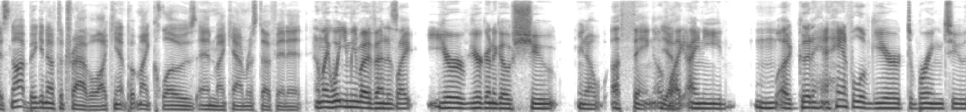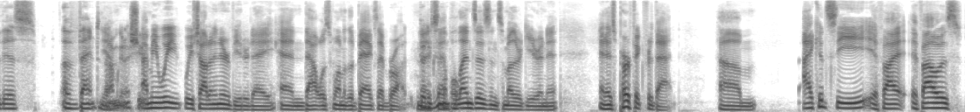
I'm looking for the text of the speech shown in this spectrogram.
it's not big enough to travel. I can't put my clothes and my camera stuff in it. And like what you mean by event is like you're you're gonna go shoot, you know, a thing of yeah. like I need a good handful of gear to bring to this event yeah. that I'm going to shoot. I mean, we we shot an interview today, and that was one of the bags I brought. Good example. Lenses and some other gear in it, and it's perfect for that. Um, I could see if I if I was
